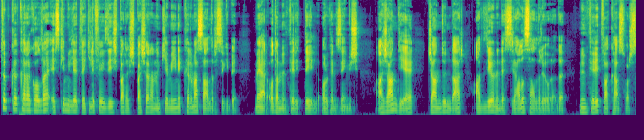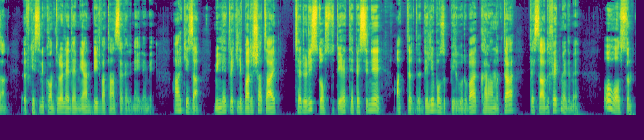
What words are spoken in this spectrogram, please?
Tıpkı karakolda eski milletvekili Fevzi İş Başaran'ın kemiğini kırma saldırısı gibi. Meğer o da münferit değil, organizeymiş. Ajan diye Can Dündar adliye önünde silahlı saldırıya uğradı. Münferit vaka sorsan. Öfkesini kontrol edemeyen bir vatanseverin eylemi. Hakeza milletvekili Barış Atay terörist dostu diye tepesini attırdı deli bozuk bir gruba karanlıkta tesadüf etmedi mi? Oh olsun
